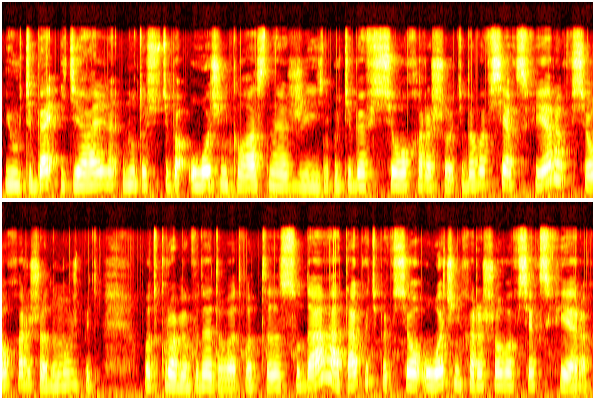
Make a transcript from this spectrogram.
и у тебя идеально, ну, то есть у тебя очень классная жизнь, у тебя все хорошо, у тебя во всех сферах все хорошо, ну, может быть, вот кроме вот этого вот, вот э, суда, а так у тебя все очень хорошо во всех сферах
